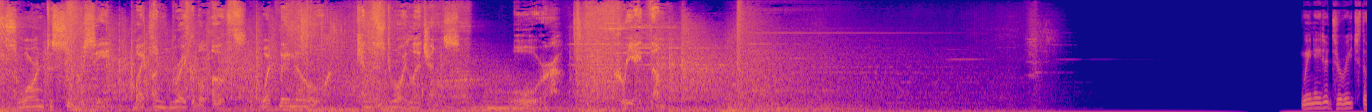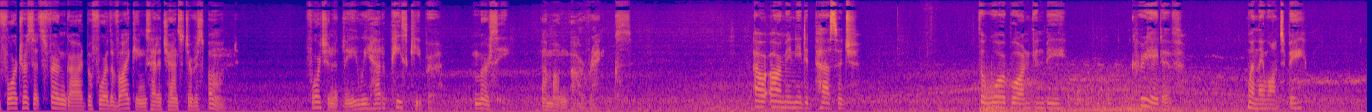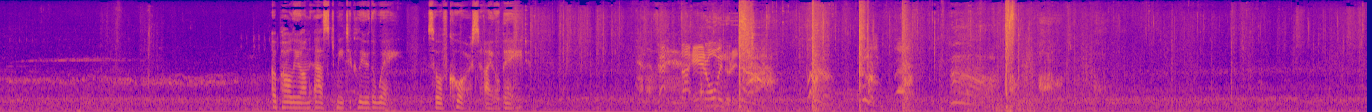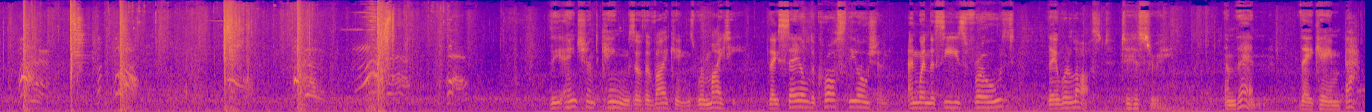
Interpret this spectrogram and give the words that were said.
Sworn to secrecy by unbreakable oaths. What they know can destroy legends or create them. We needed to reach the fortress at Svengard before the Vikings had a chance to respond. Fortunately, we had a peacekeeper, Mercy, among our ranks. Our army needed passage. The Warborn can be... creative. When they want to be. Apollyon asked me to clear the way, so of course I obeyed. Er! The ancient kings of the Vikings were mighty. They sailed across the ocean, and when the seas froze, they were lost to history. And then, they came back.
